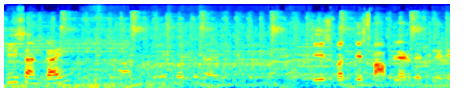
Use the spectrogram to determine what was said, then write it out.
तीस आणि काय? तीस बत्तीस पापलेट भेटलेली.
